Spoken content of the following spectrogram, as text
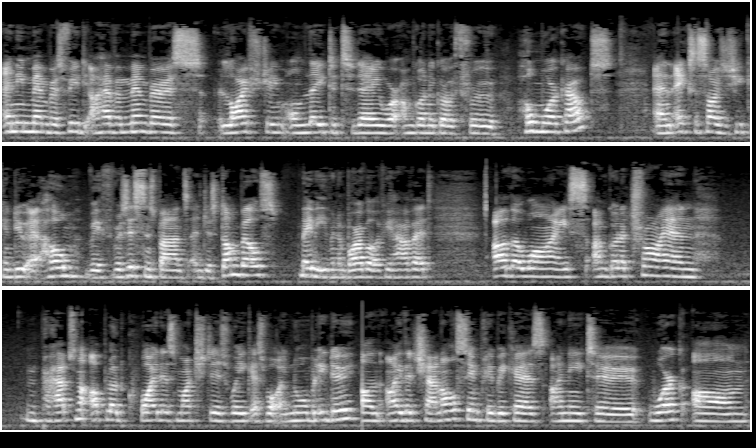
any members video I have a members live stream on later today where I'm going to go through home workouts and exercises you can do at home with resistance bands and just dumbbells maybe even a barbell if you have it otherwise I'm going to try and perhaps not upload quite as much this week as what I normally do on either channel simply because I need to work on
